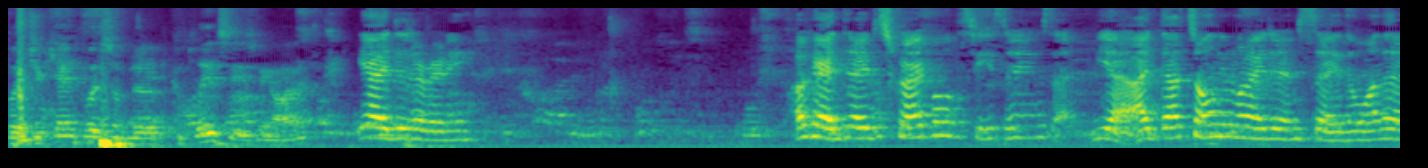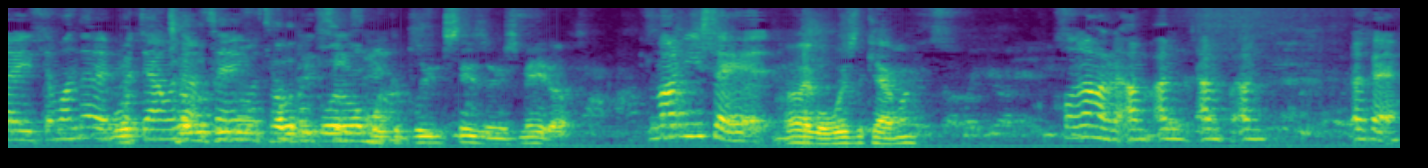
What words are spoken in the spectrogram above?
But you can put some complete seasoning on it. Yeah, I did already. Okay, did I describe all the seasonings? Yeah, I, that's the only one I didn't say. The one that I, the one that I put down tell without the saying people, was tell the people at home what complete seasoning is made of. Why don't you say it? All right. Well, where's the camera? Hold on, I'm, I'm, I'm, I'm. Okay.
